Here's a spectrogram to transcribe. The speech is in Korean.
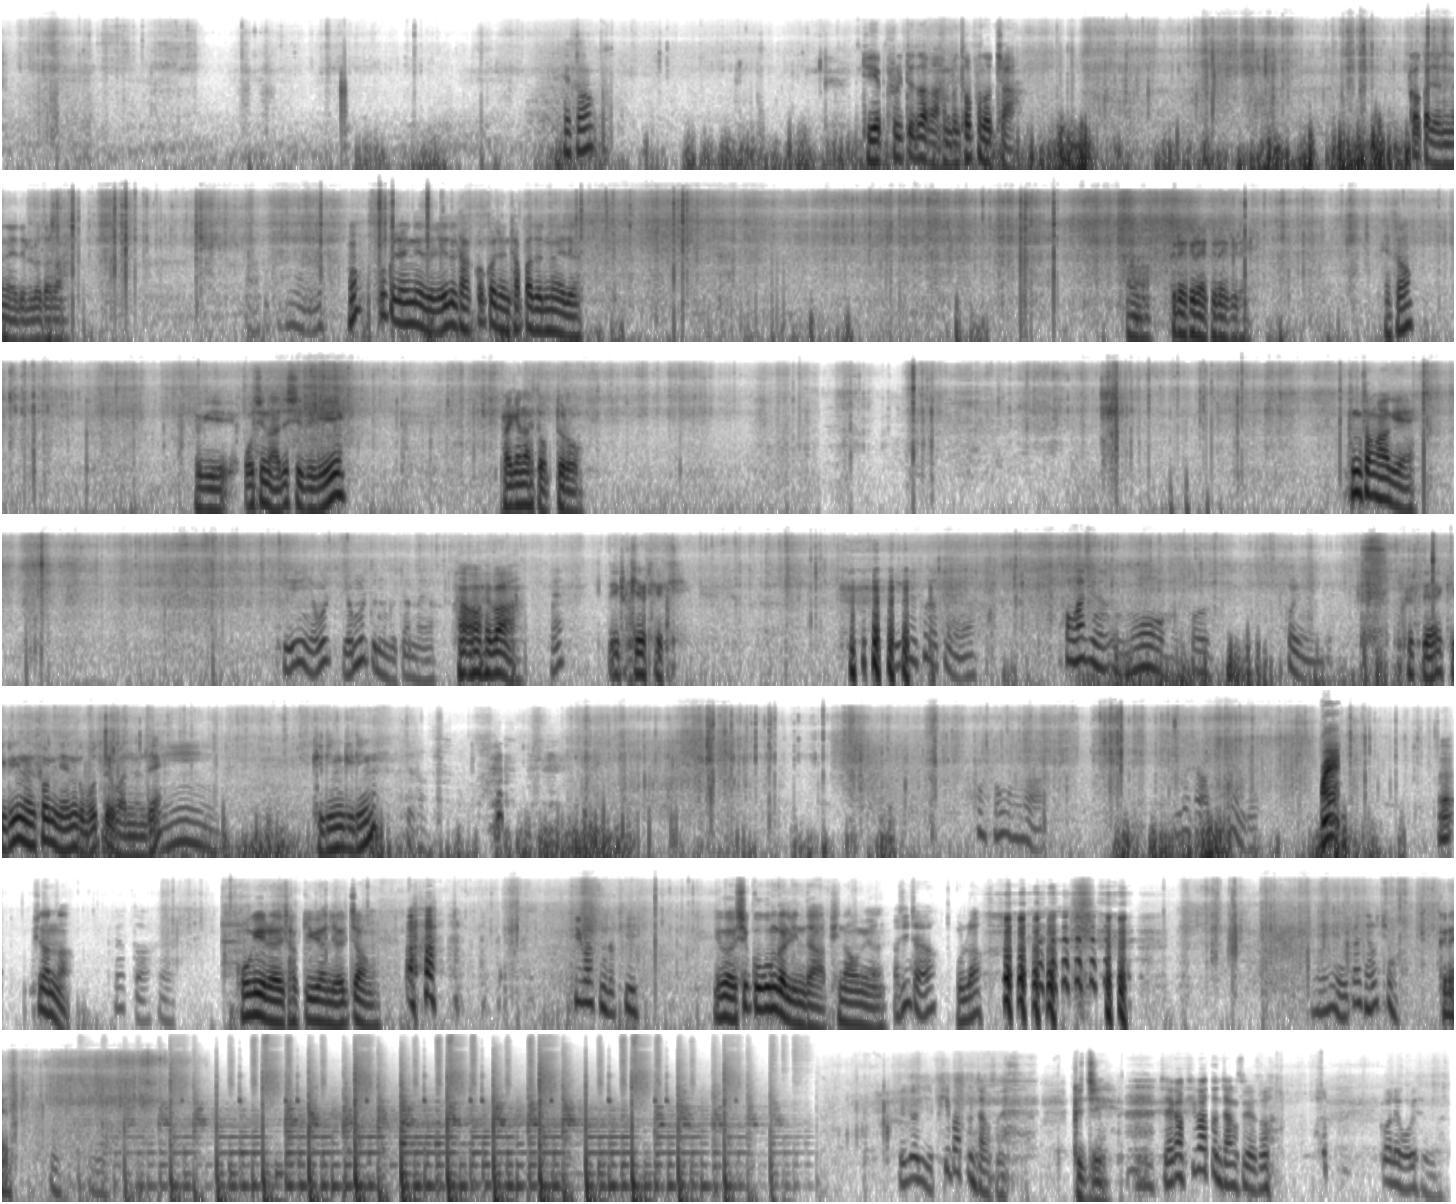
해서 뒤에 풀 뜨다가 한번 덮어놓자. 꺾어졌는 애들로다가. 어? 꺾어져 있는 애들, 애들 다 꺾어져 있는 자빠졌는 애들. 어, 그래, 그래, 그래, 그래. 해서, 여기 오시는 아저씨들이 발견할 수 없도록. 풍성하게, 기인이 여물, 여물 뜯는 거 있지 않나요? 어, 해봐. 네? 이렇게, 이렇게, 이렇게. 기인이 소리 어떻게 내요? 송아지는 뭐 소리, 내는데 글쎄, 기린은 소리 내는 거 못 들어봤는데. 이, 기린, 기린? 죄송합니다 어, 좋은 거구나 이거 잘안 뜯는데 피났나? 됐다 예. 고기를 잡기 위한 열정. 피 같습니다 피 이거 19금 걸린다, 피 나오면. 아 진짜요? 몰라? 예, 여기까지 해놓죠 뭐. 그래. 이제 피 받던 장소예요 그지. 제가 피 받던 장소에서 꺼내 보겠습니다.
